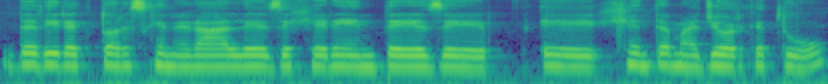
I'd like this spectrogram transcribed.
de directores generales, de gerentes, de eh, gente mayor que tú,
